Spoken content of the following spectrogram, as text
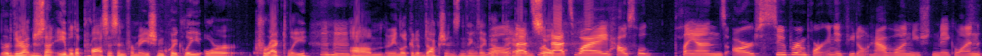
or they're not just not able to process information quickly or correctly. Um, I mean, look at abductions and things like Mm-hmm. Well, that that happen. that's So that's why household plans are super important. If you don't have one, you should make one.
